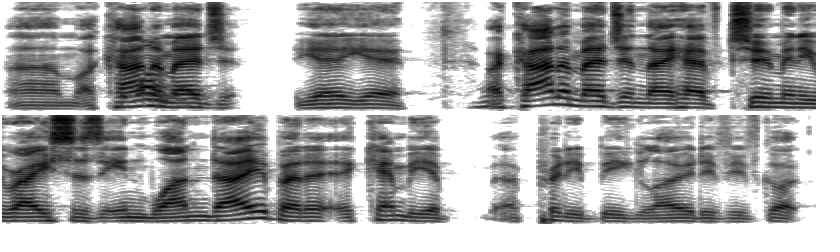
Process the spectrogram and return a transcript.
Um, I can't imagine. Yeah, yeah. I can't imagine they have too many races in one day, but it, it can be a, a, pretty big load if you've got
